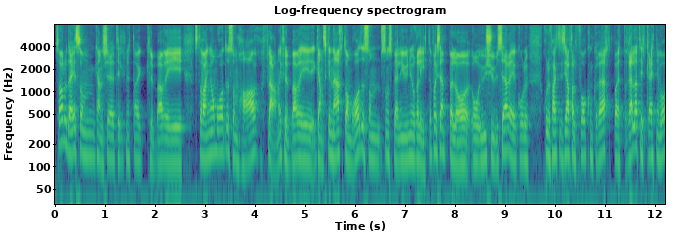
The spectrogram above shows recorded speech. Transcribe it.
Så har du de som kanskje er tilknyttet klubber i Stavanger-området, som har flere klubber i ganske nært område, som, som spiller junior elite f.eks., og, og U20-serie, hvor, hvor, du faktisk i fall får konkurrert på et relativt greit nivå.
